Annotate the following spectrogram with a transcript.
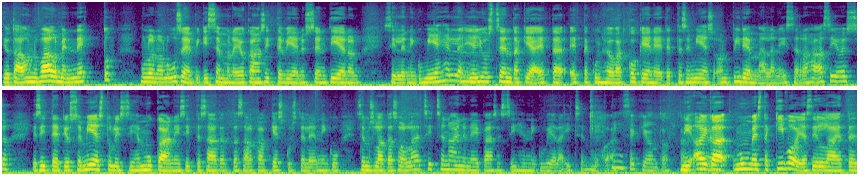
jota on valmennettu, mulla on ollut useampikin semmoinen, joka on sitten vienyt sen tiedon sille niin kuin miehelle. Mm. Ja just sen takia, että, että kun he ovat kokeneet, että se mies on pidemmällä niissä raha-asioissa. Ja sitten, että jos se mies tulisi siihen mukaan, niin sitten saatettaisiin alkaa keskustelemaan niin kuin semmoisella tasolla, että sitten se nainen ei pääse siihen niin kuin vielä itse mukaan. Niin sekin on totta. Niin aika mun mielestä kivoja sillä että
